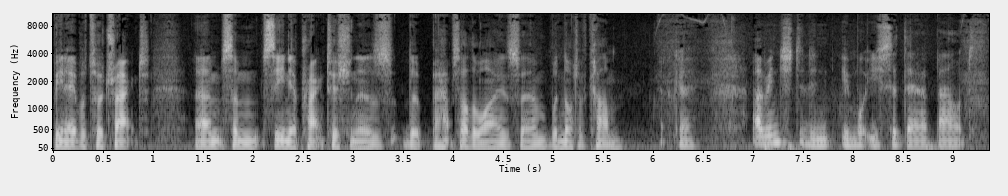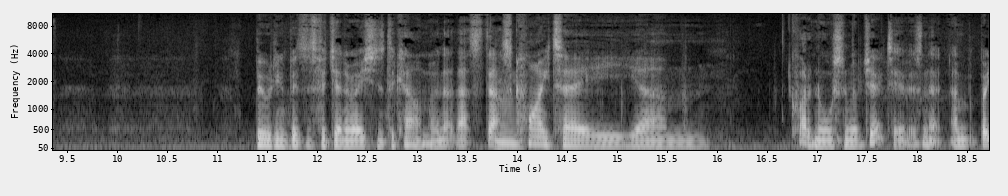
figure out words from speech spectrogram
been able to attract um, some senior practitioners that perhaps otherwise um, would not have come. Okay. I'm interested in, in what you said there about building a business for generations to come. I mean, that, that's that's Mm. quite a um, quite an awesome objective, isn't it? Um, but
